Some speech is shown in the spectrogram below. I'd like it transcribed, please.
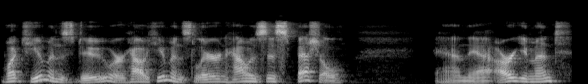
what humans do or how humans learn, how is this special? And the argument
